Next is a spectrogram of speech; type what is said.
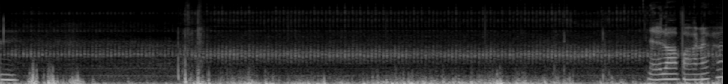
น เดี๋ยวรอฟังนะคะ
